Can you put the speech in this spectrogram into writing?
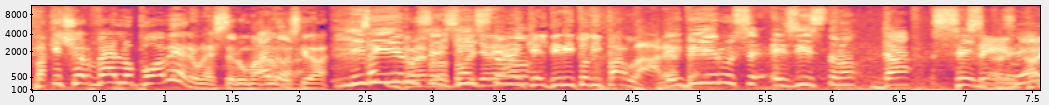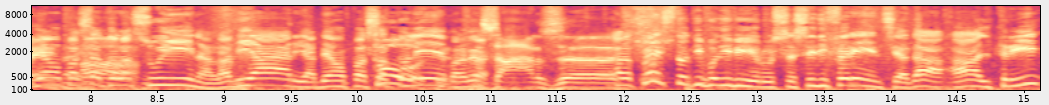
Ma che cervello può avere un essere umano? Allora, per scrivere- Sai che dovrebbero togliere esistono- anche il diritto di parlare. I virus esistono da sempre. Sempre. Abbiamo passato Oh. la suina, la viaria, abbiamo passato Tutti. l'Ebola. abbiamo- SARS. Allora, questo tipo di virus si differenzia da altri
